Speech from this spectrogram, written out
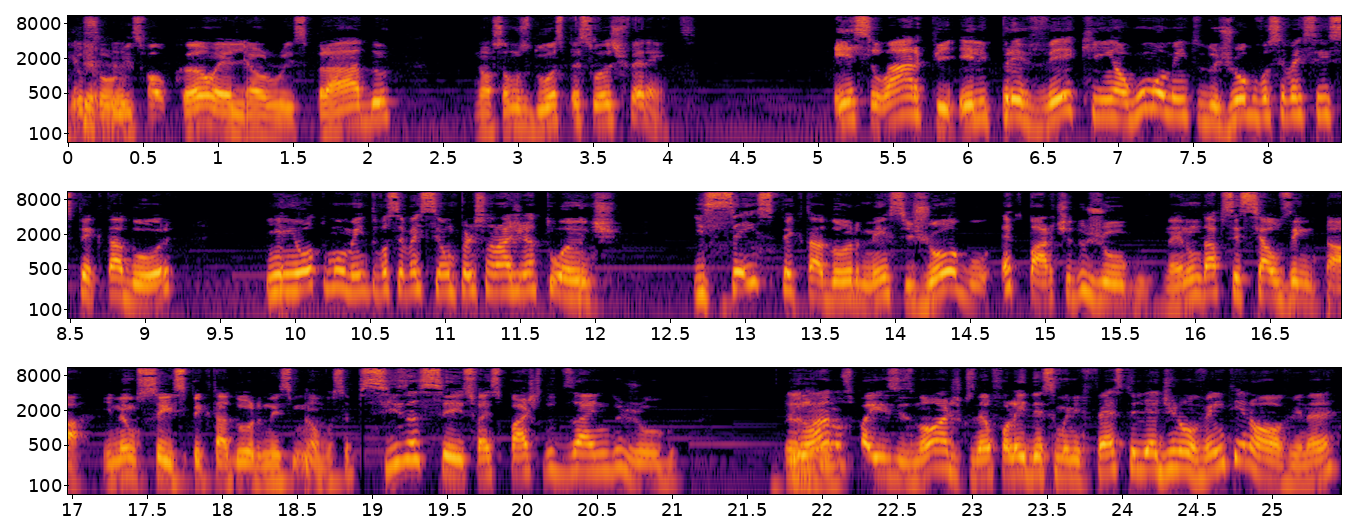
Eu sou o Luiz Falcão, ele é o Luiz Prado. Nós somos duas pessoas diferentes. Esse LARP, ele prevê que em algum momento do jogo você vai ser espectador e em outro momento você vai ser um personagem atuante. E ser espectador nesse jogo é parte do jogo, né? Não dá pra você se ausentar e não ser espectador nesse. Não, você precisa ser, isso faz parte do design do jogo. E lá nos países nórdicos, né? Eu falei desse manifesto, ele é de 99, né?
